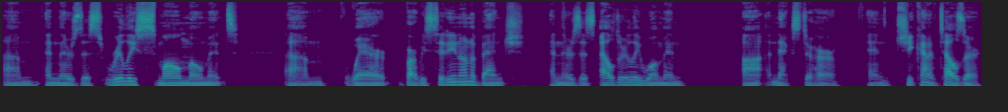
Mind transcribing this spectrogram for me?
um, and there's this really small moment where Barbie's sitting on a bench, and there's this elderly woman uh, next to her, and she kind of tells her,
